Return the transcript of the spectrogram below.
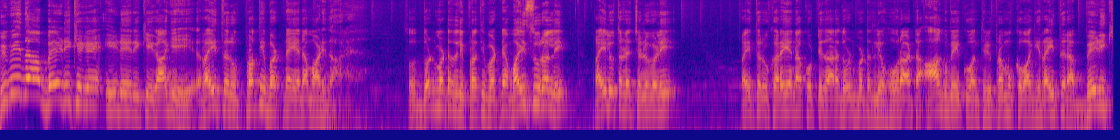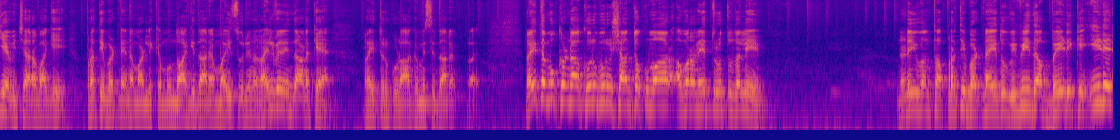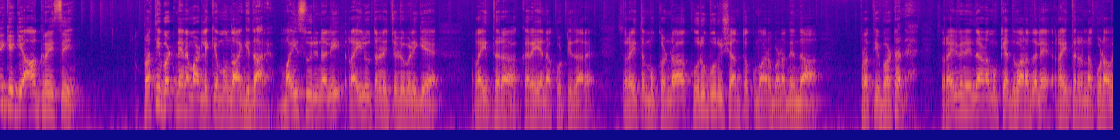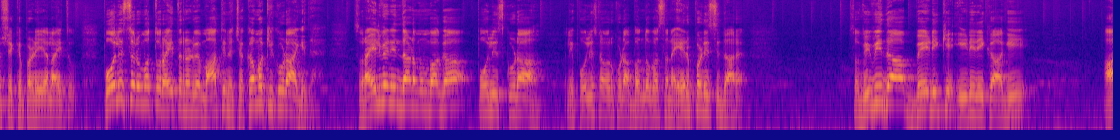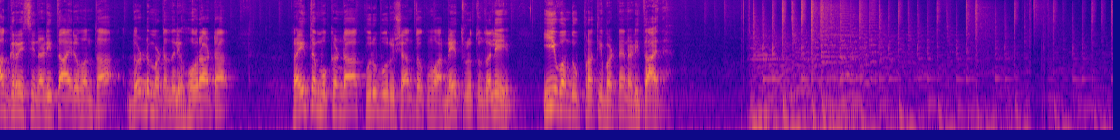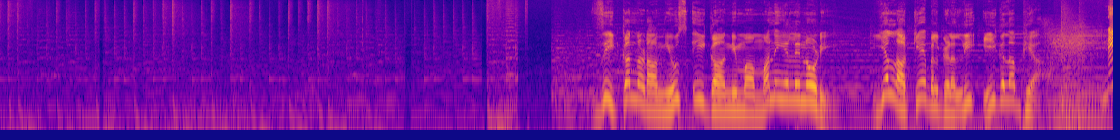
ವಿವಿಧ ಬೇಡಿಕೆಗೆ ಈಡೇರಿಕೆಗಾಗಿ ರೈತರು ಪ್ರತಿಭಟನೆಯನ್ನು ಮಾಡಿದ್ದಾರೆ. ಸೊ ದೊಡ್ಡ ಮಟ್ಟದಲ್ಲಿ ಪ್ರತಿಭಟನೆ. ಮೈಸೂರಲ್ಲಿ ರೈಲು ತಡೆ ಚಳುವಳಿ, ರೈತರು ಕರೆಯನ್ನು ಕೊಟ್ಟಿದ್ದಾರೆ. ದೊಡ್ಡ ಮಟ್ಟದಲ್ಲಿ ಹೋರಾಟ ಆಗಬೇಕು ಅಂತೇಳಿ ಪ್ರಮುಖವಾಗಿ ರೈತರ ಬೇಡಿಕೆಯ ವಿಚಾರವಾಗಿ ಪ್ರತಿಭಟನೆಯನ್ನು ಮಾಡಲಿಕ್ಕೆ ಮುಂದಾಗಿದ್ದಾರೆ. ಮೈಸೂರಿನ ರೈಲ್ವೆ ನಿಲ್ದಾಣಕ್ಕೆ ರೈತರು ಕೂಡ ಆಗಮಿಸಿದ್ದಾರೆ. ರೈತ ಮುಖಂಡ ಕುರುಬೂರು ಶಾಂತಕುಮಾರ್ ಅವರ ನೇತೃತ್ವದಲ್ಲಿ ನಡೆಯುವಂಥ ಪ್ರತಿಭಟನೆ ಇದು. ವಿವಿಧ ಬೇಡಿಕೆ ಈಡೇರಿಕೆಗೆ ಆಗ್ರಹಿಸಿ ಪ್ರತಿಭಟನೆಯನ್ನು ಮಾಡಲಿಕ್ಕೆ ಮುಂದಾಗಿದ್ದಾರೆ. ಮೈಸೂರಿನಲ್ಲಿ ರೈಲು ತಡೆ ಚಳುವಳಿಗೆ ರೈತರ ಕರೆಯನ್ನು ಕೊಟ್ಟಿದ್ದಾರೆ. ಸೊ, ರೈತ ಮುಖಂಡ ಕುರುಬೂರು ಶಾಂತಕುಮಾರ್ ಬಣದಿಂದ ಪ್ರತಿಭಟನೆ. ಸೊ, ರೈಲ್ವೆ ನಿಲ್ದಾಣ ಮುಖ್ಯ ದ್ವಾರದಲ್ಲೇ ರೈತರನ್ನು ಕೂಡ ವಶಕ್ಕೆ ಪಡೆಯಲಾಯಿತು. ಪೊಲೀಸರು ಮತ್ತು ರೈತರ ನಡುವೆ ಮಾತಿನ ಚಕಮಕಿ ಕೂಡ ಆಗಿದೆ. ಸೊ, ರೈಲ್ವೆ ನಿಲ್ದಾಣ ಮುಂಭಾಗ ಪೊಲೀಸ್ ಕೂಡ, ಅಲ್ಲಿ ಪೊಲೀಸ್ನವರು ಕೂಡ ಬಂದೋಬಸ್ತನ್ನು ಏರ್ಪಡಿಸಿದ್ದಾರೆ. ಸೊ, ವಿವಿಧ ಬೇಡಿಕೆ ಈಡೇರಿಕೆಗಾಗಿ ಆಗ್ರಹಿಸಿ ನಡೀತಾ ಇರುವಂಥ ದೊಡ್ಡ ಮಟ್ಟದಲ್ಲಿ ಹೋರಾಟ. ರೈತ ಮುಖಂಡ ಕುರುಬೂರು ಶಾಂತಕುಮಾರ್ ನೇತೃತ್ವದಲ್ಲಿ ಈ ಒಂದು ಪ್ರತಿಭಟನೆ ನಡೀತಾ ಇದೆ. ಜಿ ಕನ್ನಡ ನ್ಯೂಸ್ ಈಗ ನಿಮ್ಮ ಮನೆಯಲ್ಲೇ ನೋಡಿ. ಎಲ್ಲ ಕೇಬಲ್ಗಳಲ್ಲಿ ಈಗ ಲಭ್ಯ.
